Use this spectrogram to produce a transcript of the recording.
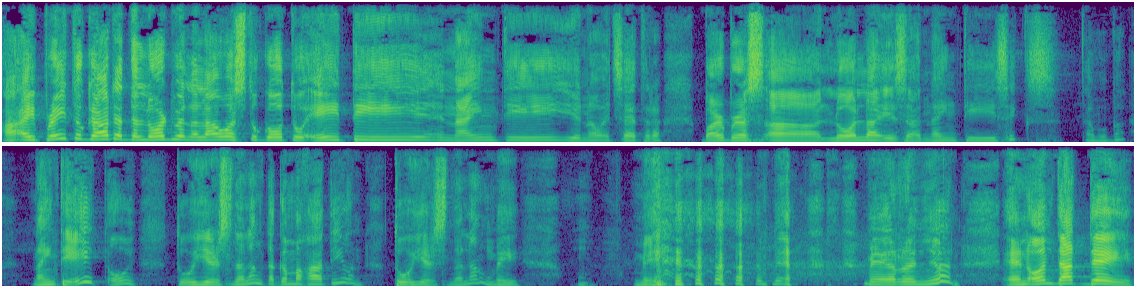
Uh, I pray to God that the Lord will allow us to go to 80, 90, you know, etc. Barbara's uh, Lola is uh, 96. Tama ba? 98. Oh, two years na lang. Taga Makati yun. Two years na lang. May, may, meron yun. And on that day,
